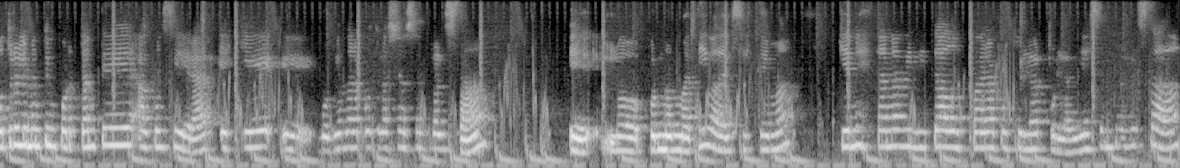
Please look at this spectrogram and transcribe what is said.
Otro elemento importante a considerar es que, eh, volviendo a la postulación centralizada, eh, por normativa del sistema, quienes están habilitados para postular por la vía centralizada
